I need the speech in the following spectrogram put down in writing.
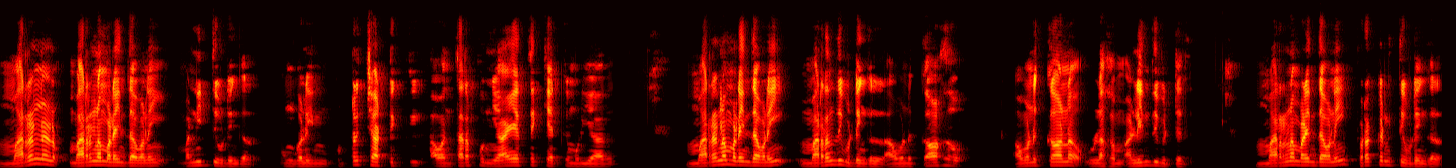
மரண மரணமடைந்தவனை மன்னித்து விடுங்கள். உங்களின் குற்றச்சாட்டுக்கு அவன் தரப்பு நியாயத்தை கேட்க முடியாது. மரணமடைந்தவனை மறந்து விடுங்கள். அவனுக்காக அவனுக்கான உலகம் அழிந்து விட்டது. மரணமடைந்தவனை புறக்கணித்து விடுங்கள்.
